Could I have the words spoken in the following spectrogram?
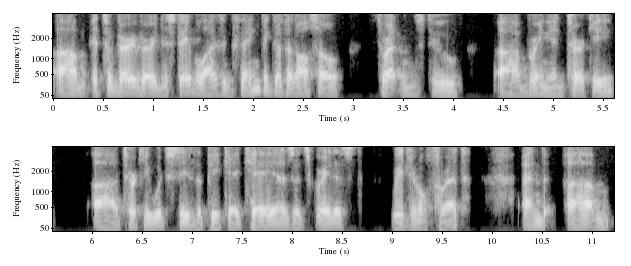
Um, it's a very, very destabilizing thing because it also threatens to uh, bring in Turkey, uh, Turkey, which sees the PKK as its greatest regional threat, and um,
